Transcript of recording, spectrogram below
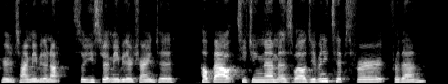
period of time. Maybe they're not so used to it. Maybe they're trying to help out teaching them as well. Do you have any tips for for them?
